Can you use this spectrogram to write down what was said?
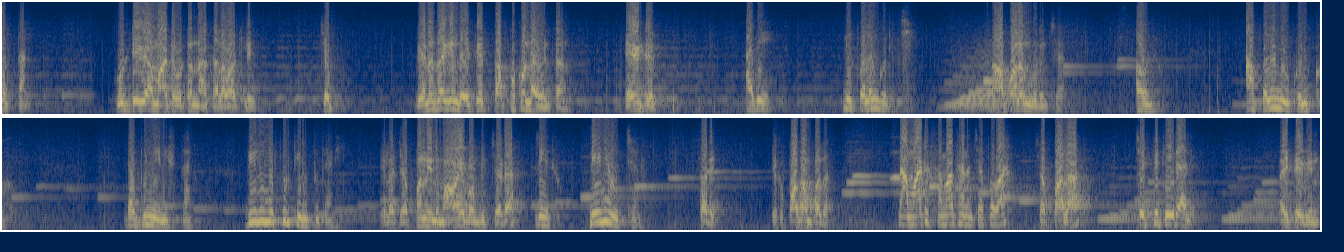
చెప్తాను. గుడ్డిగా మాట ఇవ్వటం నాకు అలవాట్లేదు చెప్పు. వినదగిందైతే తప్పకుండా వింటాను. ఏమిటది అదే నీ పొలం గురించి. నా పొలం గురించా? అవును. ఆ పొలం నువ్వు కొనుక్కో. డబ్బులు నేను ఇస్తాను. వీలున్నప్పుడు తిరుగుతూ గాని. ఇలా చెప్పని నేను మామయ్య పంపించాడా? లేదు నేనే వచ్చాను. సరే ఇక పోదాం పద. నా మాట సమాధానం చెప్పవా? చెప్పాలా? చెప్పి తీరాలి. అయితే విను.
